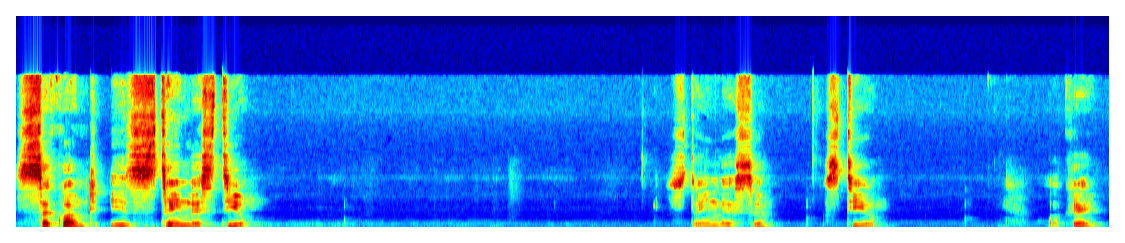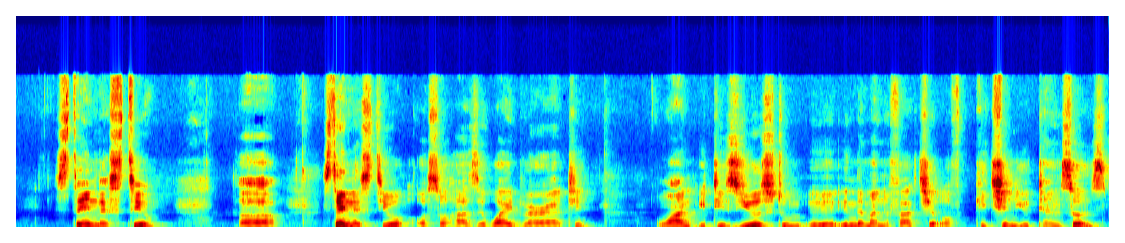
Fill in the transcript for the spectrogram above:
second is stainless steel. Stainless steel. Okay stainless steel. Uh, stainless steel also has a wide variety. One it is used to uh, in the manufacture of kitchen utensils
